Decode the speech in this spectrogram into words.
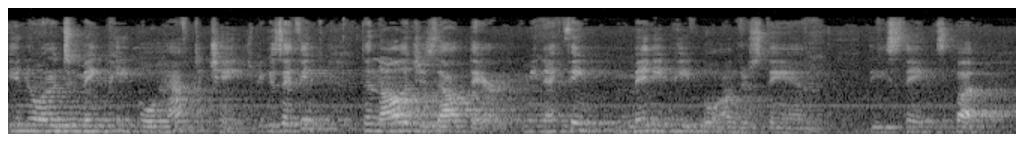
in order to make people have to change, because I think the knowledge is out there. I mean, I think many people understand these things, but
